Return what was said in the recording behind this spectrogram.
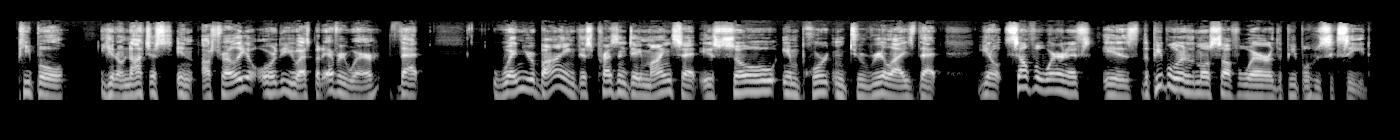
people, you know, not just in Australia or the US, but everywhere, that when you're buying this present day mindset is so important to realize that, you know, self awareness is the people who are the most self aware are the people who succeed.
